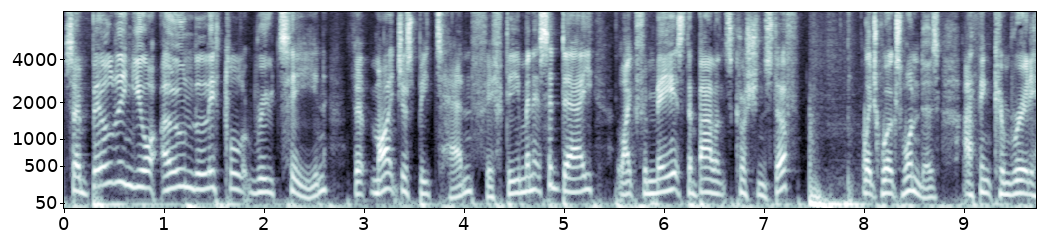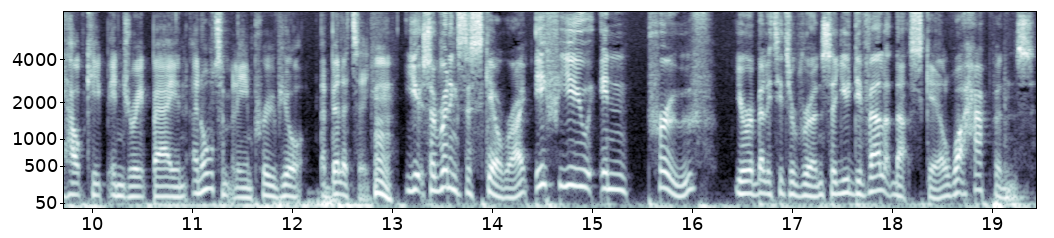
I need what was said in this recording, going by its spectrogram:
So building your own little routine that might just be 10, 15 minutes a day. Like for me, it's the balance cushion stuff which works wonders, I think can really help keep injury at bay and, and ultimately improve your ability. Hmm. You, so running's a skill, right? If you improve your ability to run, so you develop that skill, what happens?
